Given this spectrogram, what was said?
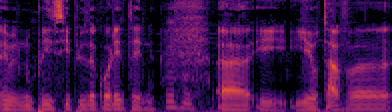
em, no princípio da quarentena. Uhum. Uh, e, e, eu estava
